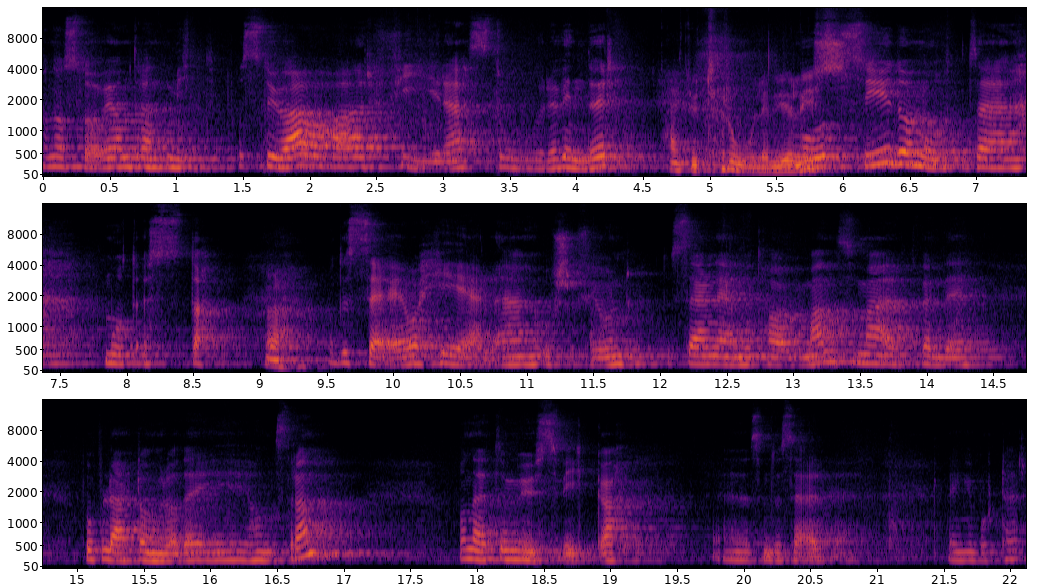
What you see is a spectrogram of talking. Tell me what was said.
Og nå står vi omtrent midt på stua og har fire store vinduer. Helt utrolig mye lys. Mot syd og mot, mot øst, da. Ja. Og du ser jo hele Oslofjorden. Du ser ned mot Hagemann, som er et veldig populært område i Holmestrand. Og ned til Musvika, eh, som du ser lenger bort her.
